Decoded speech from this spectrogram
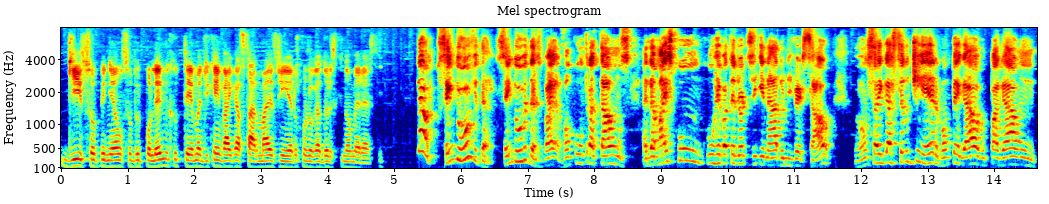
Gui, sua opinião sobre o polêmico tema de quem vai gastar mais dinheiro com jogadores que não merecem? Não, sem dúvida, sem dúvida. Vai, vão contratar uns, ainda mais com, com um rebatedor designado universal, vão sair gastando dinheiro, vão pegar, vão pagar um,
